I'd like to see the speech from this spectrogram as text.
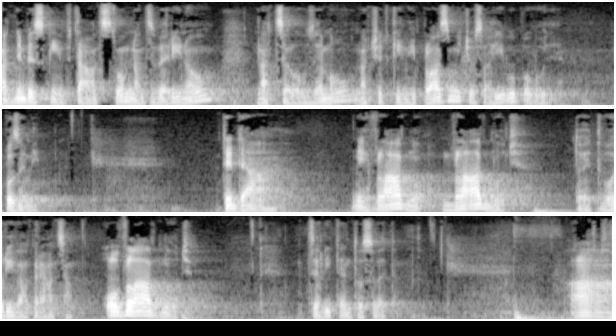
nad nebeským vtáctvom, nad zverinou, nad celou zemou, nad všetkými plazmi, čo sa hýbu po vode, po zemi. Teda nech vládnu, vládnuť to je tvorivá práca. Ovládnuť celý tento svet. A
